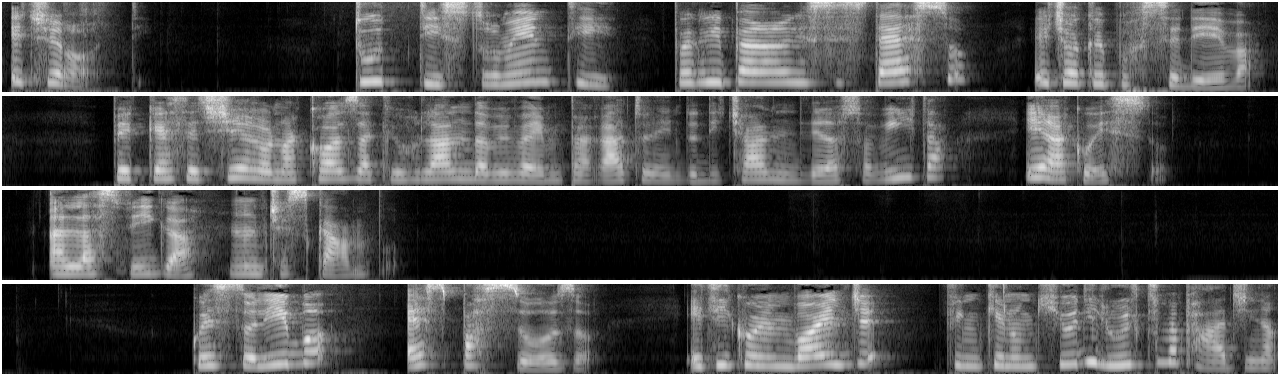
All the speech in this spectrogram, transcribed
e cerotti. Tutti strumenti per riparare se stesso e ciò che possedeva, perché se c'era una cosa che Orlando aveva imparato nei dodici anni della sua vita, era questo. Alla sfiga non c'è scampo. Questo libro è spassoso e ti coinvolge finché non chiudi l'ultima pagina.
